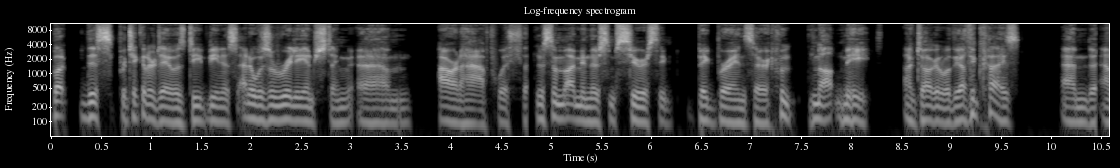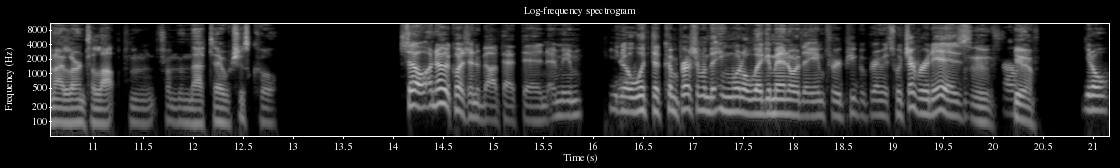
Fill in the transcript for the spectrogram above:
But this particular day was deep venous, and it was a really interesting um, hour and a half. With uh, there's some, I mean, there's some seriously big brains there. Not me. I'm talking about the other guys, and and I learned a lot from from them that day, which is cool. So another question about that, then. I mean, you know, with the compression of the inguinal ligament or the inferior pubic ramus, whichever it is, mm, um, yeah. You know,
